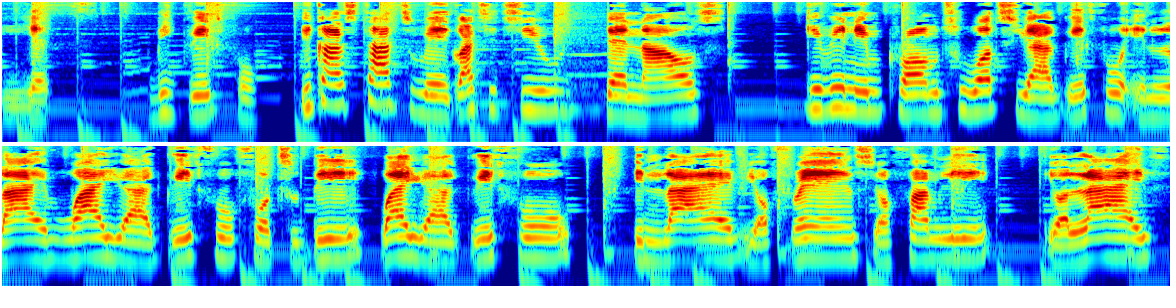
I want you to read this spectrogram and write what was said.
Yes. Be grateful. You can start with gratitude journals, giving him prompts what you are grateful in life, why you are grateful for today, why you are grateful in life, your friends, your family, your life,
